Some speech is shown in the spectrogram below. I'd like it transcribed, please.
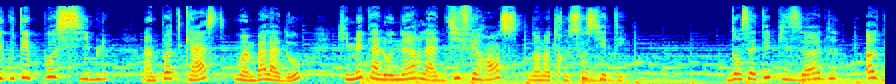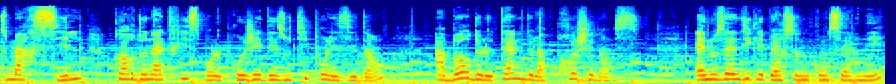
écoutez Possible, un podcast ou un balado qui met à l'honneur la différence dans notre société. Dans cet épisode, Aude Marcil, coordonnatrice pour le projet des outils pour les aidants, aborde le thème de la proche. Elle nous indique les personnes concernées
